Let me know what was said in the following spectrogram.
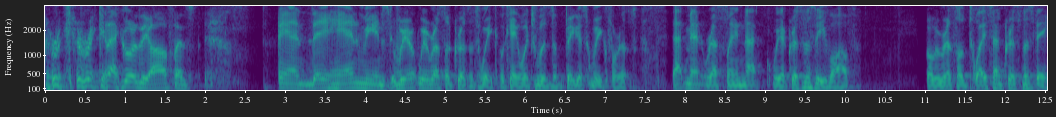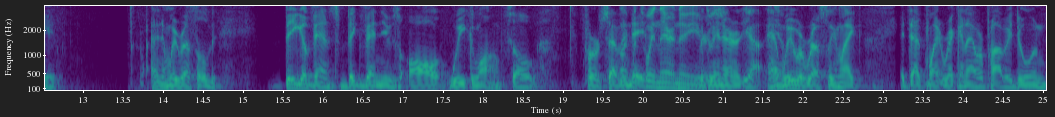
Rick, Rick and I go to the office, and they hand me and we we wrestled Christmas week, okay, which was the biggest week for us. That meant wrestling. Not we had Christmas Eve off, but we wrestled twice on Christmas Day, and then we wrestled big events, big venues all week long. So for seven Like days between there and New Year's. Between there, and- yeah, and Yeah. we were wrestling like at that point. Rick and I were probably doing,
